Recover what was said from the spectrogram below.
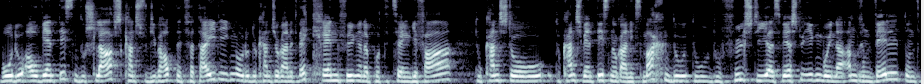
wo du auch währenddessen du schlafst, kannst du die überhaupt nicht verteidigen oder du kannst schon gar nicht wegrennen für irgendeine potenziellen Gefahr. Du kannst, du, du kannst währenddessen noch gar nichts machen. Du, du, du fühlst dich, als wärst du irgendwo in einer anderen Welt und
